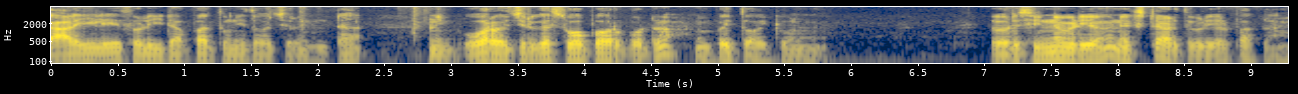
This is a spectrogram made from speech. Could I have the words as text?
காலையிலேயே சொல்லிக்கிட்டு அப்பா துணி துவைச்சிருங்கன்ட்டா. நீ ஊற வச்சுருக்க சோப்பாக போட்டு நீ போய் துவைக்கணுங்க. ஒரு சின்ன வீடியோ நெக்ஸ்ட்டு அடுத்த வீடியோவில் பார்க்கலாம்.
